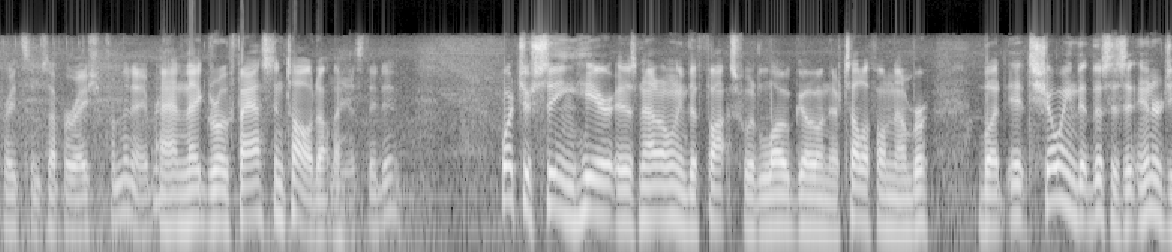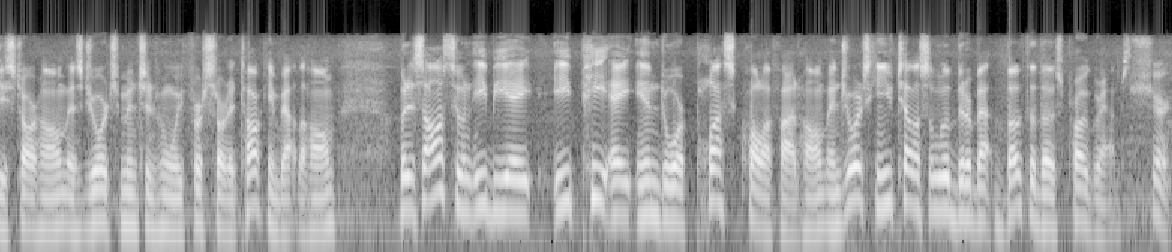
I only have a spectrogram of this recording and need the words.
create some separation from the neighbor. And they grow fast and tall, don't they? Yes, they do. What you're seeing here is not only the Foxwood logo and their telephone number, but it's showing that this is an Energy Star home, as George mentioned when we first started talking about the home. But it's also an EBA, EPA Indoor Plus qualified home. And George, can you tell us a little bit about both of those programs? Sure.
